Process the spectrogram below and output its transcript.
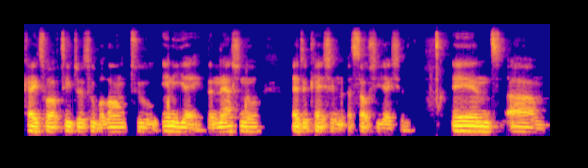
K-12 teachers who belong to NEA, the National Education Association. And um,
